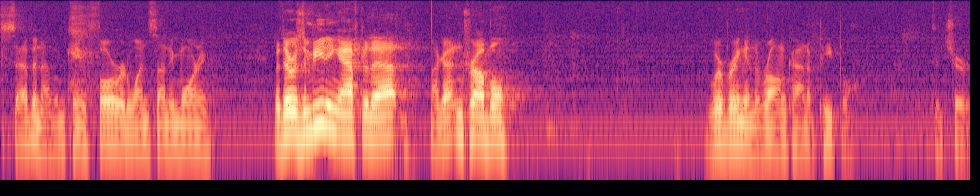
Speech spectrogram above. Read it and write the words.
seven of them came forward one Sunday morning. But there was a meeting after that. I got in trouble. We're bringing the wrong kind of people to church.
